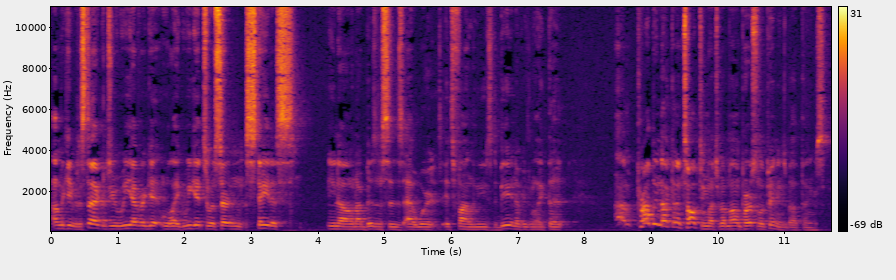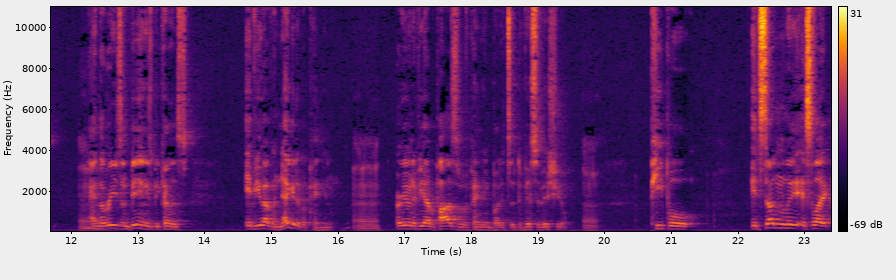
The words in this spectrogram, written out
I'm gonna keep it a stack with you. We ever get like we get to a certain status, you know, in our businesses at where it's finally needs to be and everything like that. I'm probably not gonna talk too much about my own personal opinions about things. And the reason being is because if you have a negative opinion, or even if you have a positive opinion, but it's a divisive issue, people, it's suddenly it's like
